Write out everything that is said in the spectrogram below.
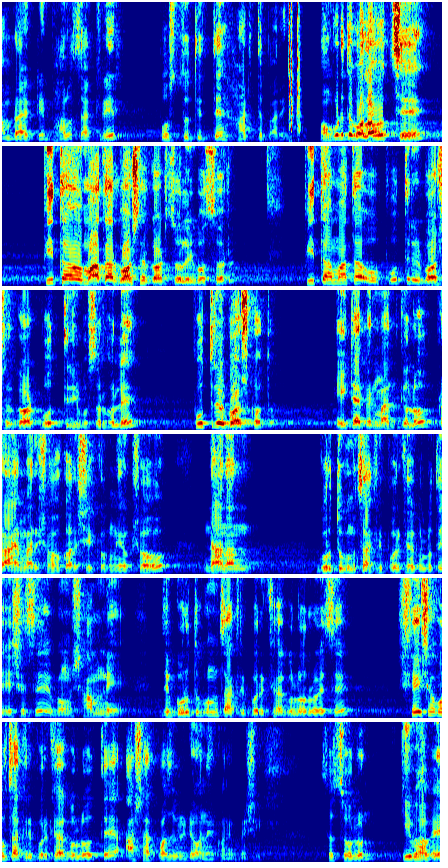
আমরা একটি ভালো চাকরির প্রস্তুতিতে হাঁটতে পারি। অঙ্কটিতে বলা হচ্ছে, পিতা ও মাতার বয়সের গড় চল্লিশ বছর, পিতা, মাতা ও পুত্রের বয়সের গড় বত্রিশ বছর হলে পুত্রের বয়স কত? এই টাইপের ম্যাথগুলো প্রাইমারি সহকারী শিক্ষক নিয়োগ সহ নানান গুরুত্বপূর্ণ চাকরি পরীক্ষাগুলোতে এসেছে এবং সামনে যে গুরুত্বপূর্ণ চাকরি পরীক্ষাগুলো রয়েছে সেই সকল চাকরি পরীক্ষাগুলোতে আসার পসিবিলিটি অনেক অনেক বেশি। তো চলুন কীভাবে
